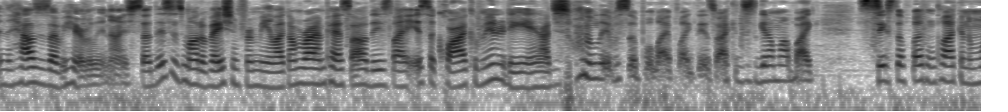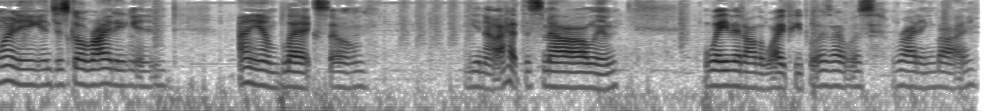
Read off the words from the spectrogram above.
and the houses over here are really nice. So this is motivation for me. Like I'm riding past all these, like it's a quiet community, and I just want to live a simple life like this, where I can just get on my bike six the fucking clock in the morning and just go riding. And I am black, so you know I had to smile and wave at all the white people as I was riding by.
